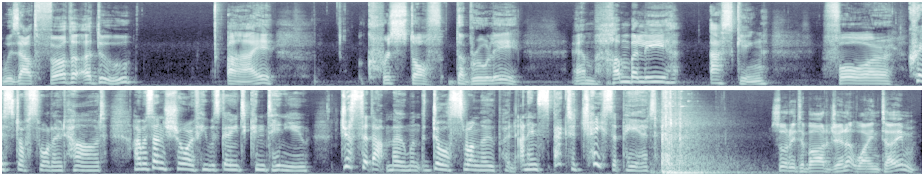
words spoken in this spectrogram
without further ado, I, Christophe de Bruley, am humbly asking for. Christoph swallowed hard. I was unsure if he was going to continue. Just at that moment, the door swung open and Inspector Chase appeared. Sorry to barge in at wine time.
